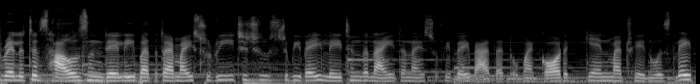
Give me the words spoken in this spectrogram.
relative's house in delhi. By the time i used to reach it used to be very late in the night and i used to feel very bad that oh my god again my train was late.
